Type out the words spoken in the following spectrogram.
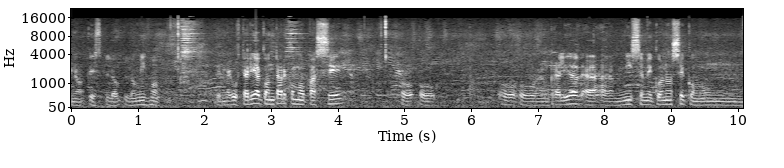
Bueno, es lo, mismo. Eh, me gustaría contar cómo pasé, o, o- en realidad a, a mí se me conoce como un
